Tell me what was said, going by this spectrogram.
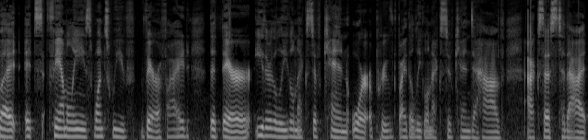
but it's families once we've verified that they're either the legal next of kin or approved by the legal next of kin to have access to that.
